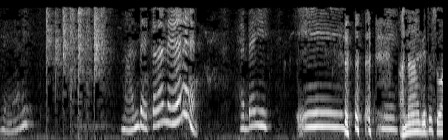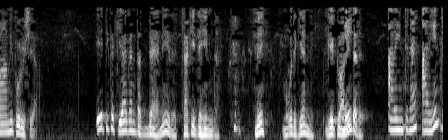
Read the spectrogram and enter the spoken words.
නෑනේ. මං දැකලා නෑ. හැබැයි ඒ අනාගත ස්වාමි පුරුෂයා. ඒ ටික කියාගන්නත් බෑ නේද? චකිතින්ද. මේ මොකද කියන්නේ? ගේට්ටුව අරින්ටද? අරින්ට නම් අරින්ට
